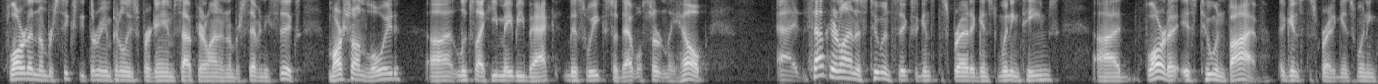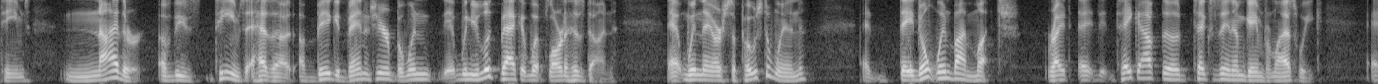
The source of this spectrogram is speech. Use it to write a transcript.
Florida number 63 in penalties per game, South Carolina number 76. Marshawn Lloyd uh, looks like he may be back this week, so that will certainly help. Uh, South Carolina is two and six against the spread against winning teams. Uh, Florida is two and five against the spread against winning teams. Neither of these teams has a, a big advantage here. But when when you look back at what Florida has done, at when they are supposed to win, they don't win by much. Right? Uh, take out the Texas A&M game from last week. Uh,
